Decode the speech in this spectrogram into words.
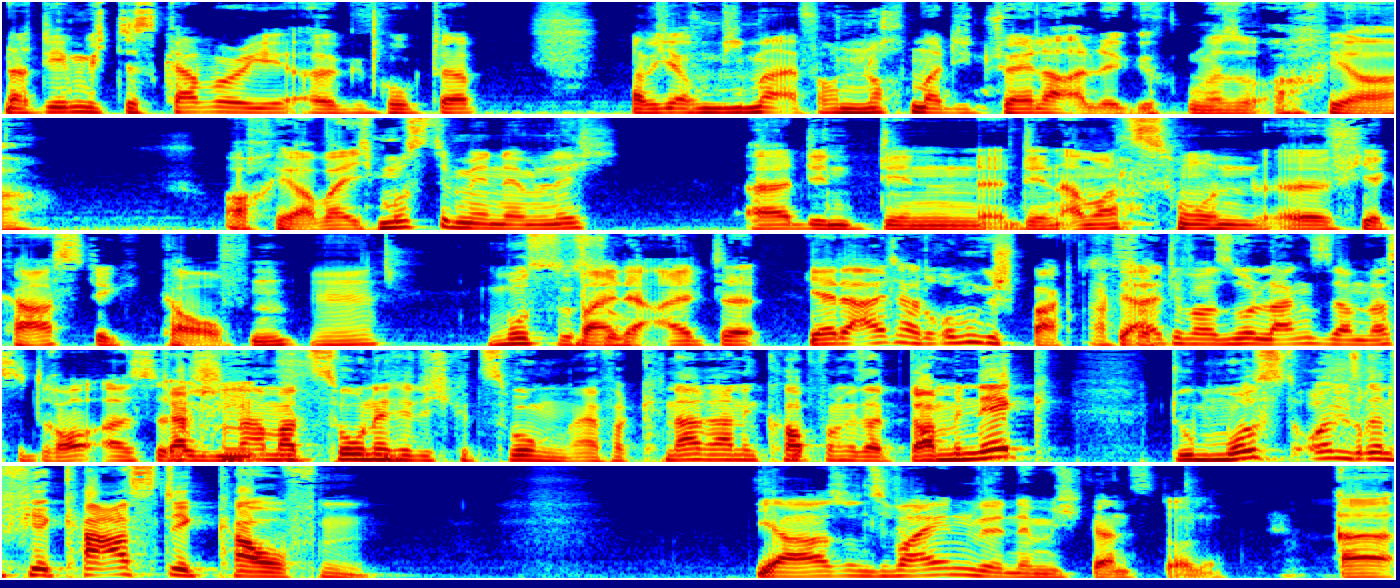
nachdem ich Discovery äh, geguckt habe, habe ich auf dem Beamer einfach nochmal die Trailer alle geguckt und war so, ach ja, ach ja. Weil ich musste mir nämlich äh, den, den, den Amazon äh, 4K-Stick kaufen. Mhm. Musstest weil du. der alte, ja, der alte hat rumgespackt. Ach der so. alte war so langsam, dass du drauf, also Das schon Amazon hätte dich gezwungen. Einfach Knarre an den Kopf und gesagt, Dominik, du musst unseren 4K-Stick kaufen. Ja, sonst weinen wir nämlich ganz dolle. Äh,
